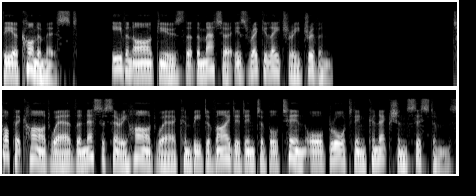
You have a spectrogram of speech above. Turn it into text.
The Economist, even argues that the matter is regulatory driven. Topic hardware The necessary hardware can be divided into built-in or brought-in connection systems.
